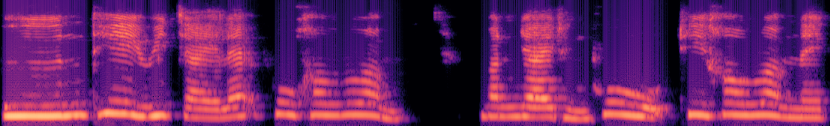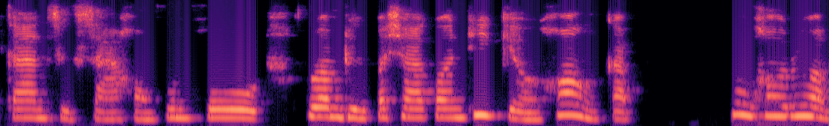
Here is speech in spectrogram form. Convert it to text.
พื้นที่วิจัยและผู้เข้าร่วม บรรยายถึงผู้ที่เข้าร่วมในการศึกษาของคุณครู รวมถึงประชากรที่เกี่ยวข้องกับผู้เข้าร่วม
